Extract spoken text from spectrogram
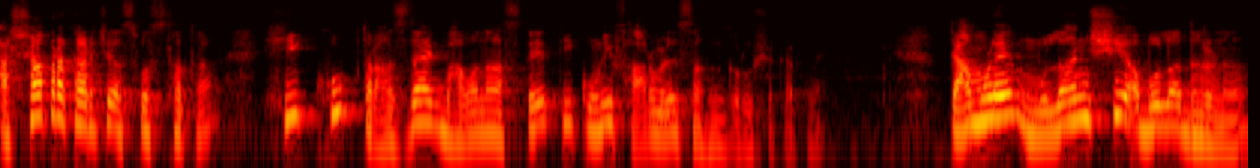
अशा प्रकारची अस्वस्थता ही खूप त्रासदायक भावना असते ती कोणी फार वेळ सहन करू शकत नाही. त्यामुळे मुलांशी अबोला धरणं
